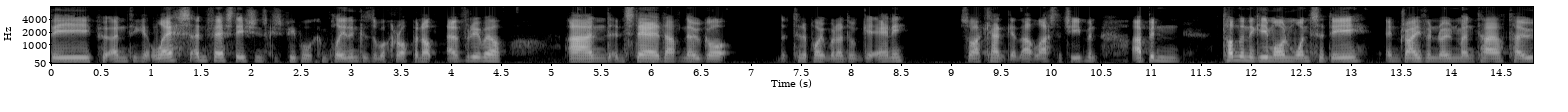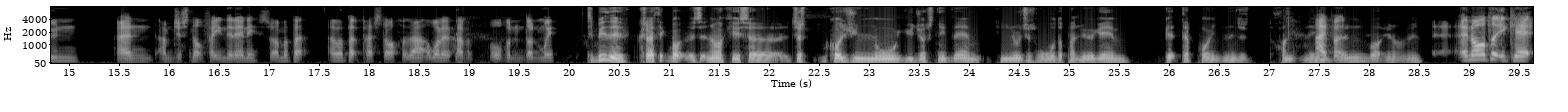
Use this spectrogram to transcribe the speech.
they put in to get less infestations because people were complaining because they were cropping up everywhere. And instead, I've now got to the point where I don't get any. So I can't get that last achievement. I've been turning the game on once a day and driving around my entire town, and I'm just not finding any. So I'm a bit, I'm a bit pissed off at that. I want to have it over and done with. To be the critic, but is it not a case of just because you know you just need them, can you know just load up a new game, get to a point and then just hunt them Aye, but- down? But you know what I mean? in order to get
